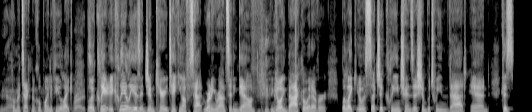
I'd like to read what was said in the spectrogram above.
yeah from a technical Mhm. point of view. Like, right well, it clear it clearly isn't Jim Carrey taking off his hat, running around, sitting down, and going back or whatever. But like it was such a clean transition between that and because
